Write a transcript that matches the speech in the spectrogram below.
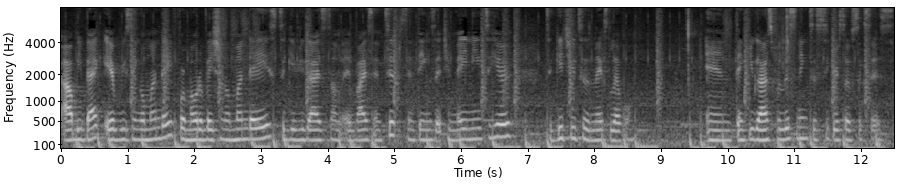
I'll be back every single Monday for Motivational Mondays to give you guys some advice and tips and things that you may need to hear to get you to the next level. And thank you guys for listening to Secrets of Success.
